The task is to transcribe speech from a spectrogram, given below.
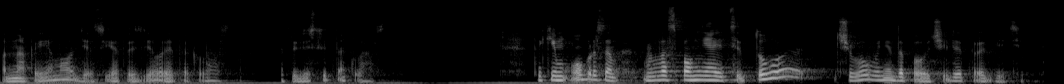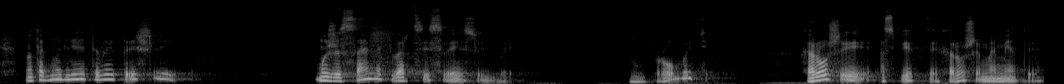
Однако я молодец, я это сделала, это классно. Это действительно классно. Таким образом, вы восполняете то, чего вы недополучили от родителей. Но так мы для этого и пришли. Мы же сами творцы своей судьбы. Ну, пробуйте. Хорошие аспекты, хорошие моменты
